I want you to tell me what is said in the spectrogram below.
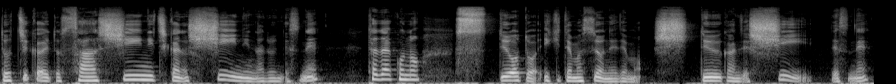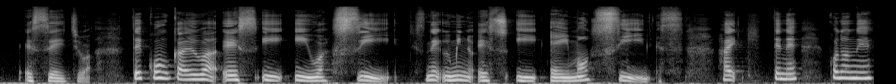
どっちかというとさしに近いの she になるんですね。ただこのすっていう音は生きてますよね。でも sh っていう感じで she ですね。sh は。で今回は see は sea ですね。海の sea も c です。はい。でね、このね、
